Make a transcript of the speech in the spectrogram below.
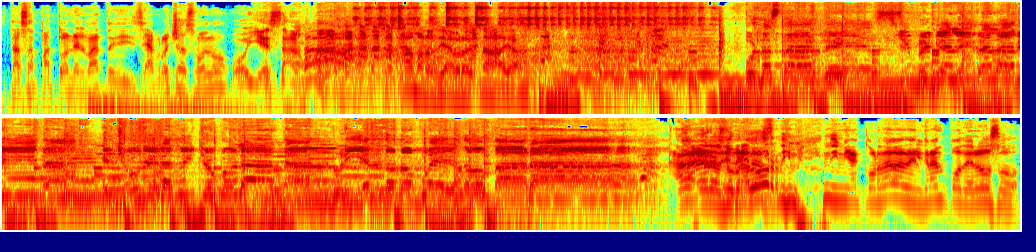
está zapatón el vato y se abrocha solo. Oye, esa. Vámonos ya, bro. No, ya. Por las tardes siempre me alegra la vida. El show de la y chocolata. Riendo no puedo parar. Ah, eras nombrador. Ni, ni me acordaba del gran poderoso.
